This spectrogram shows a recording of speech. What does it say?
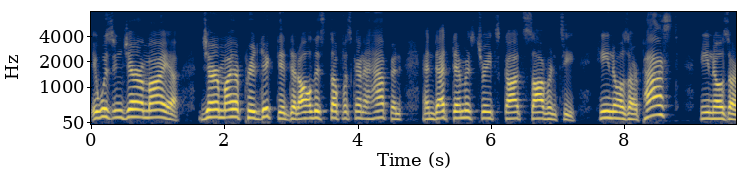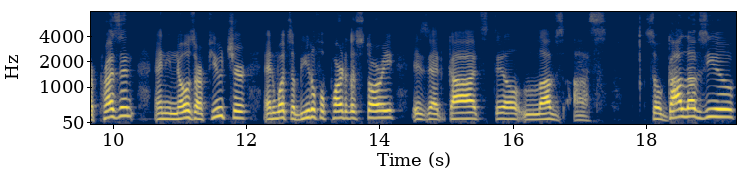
it was in Jeremiah. Jeremiah predicted that all this stuff was going to happen, and that demonstrates God's sovereignty. He knows our past, He knows our present, and He knows our future, and what's a beautiful part of the story is that God still loves us. So God loves you.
